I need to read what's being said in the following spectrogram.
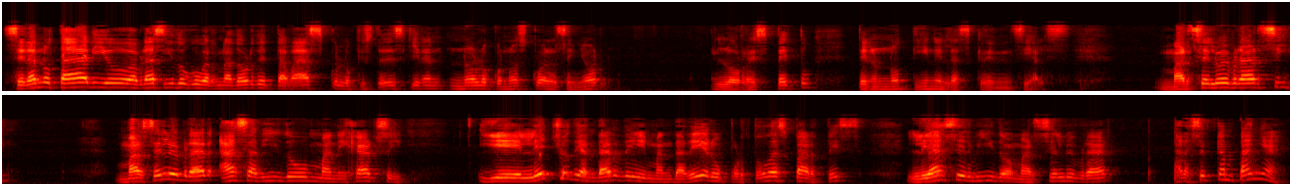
Será notario, habrá sido gobernador de Tabasco, lo que ustedes quieran, no lo conozco al señor, lo respeto, pero no tiene las credenciales. Marcelo Ebrard sí, Marcelo Ebrard ha sabido manejarse y el hecho de andar de mandadero por todas partes le ha servido a Marcelo Ebrard para hacer campaña.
